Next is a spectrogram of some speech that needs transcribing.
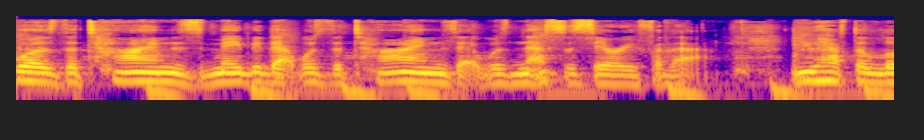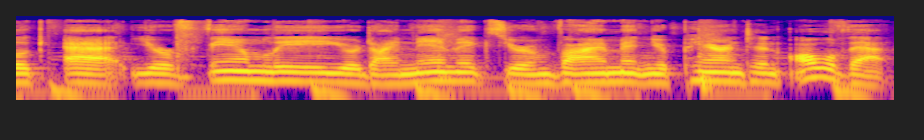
was the times maybe that was the times that was necessary for that you have to look at your family your dynamics your environment your parenting all of that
